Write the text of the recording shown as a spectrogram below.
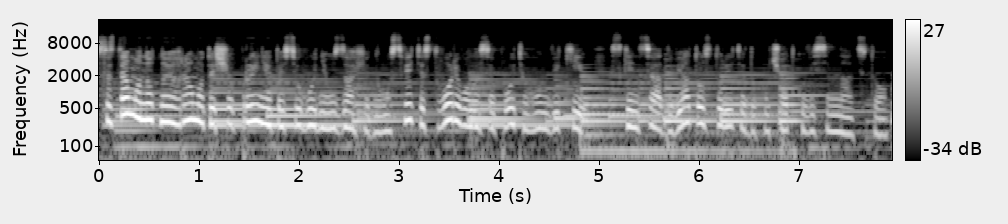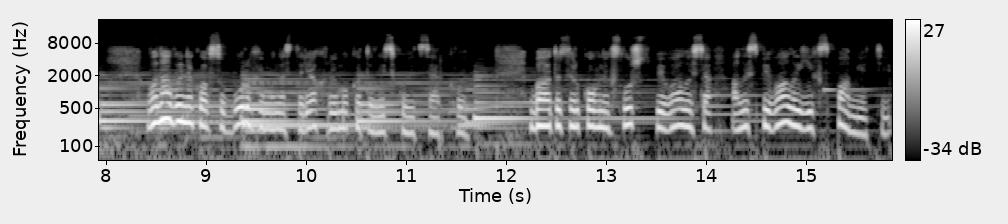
Система нотної грамоти, що прийнята сьогодні у західному світі, створювалася протягом віків з кінця 9 століття до початку 18-го. Вона виникла в соборах і монастирях Римо-католицької церкви. Багато церковних служб співалося, але співали їх з пам'яті.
